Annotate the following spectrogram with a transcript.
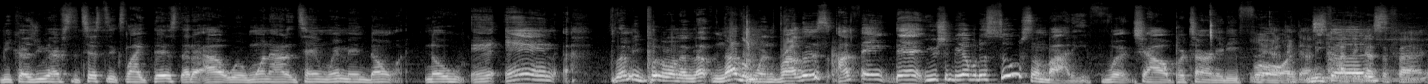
because you have statistics like this that are out where one out of ten women don't know and, and let me put on another one, brothers. I think that you should be able to sue somebody for child paternity fraud Yeah, I think that's, because I think that's a fact.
